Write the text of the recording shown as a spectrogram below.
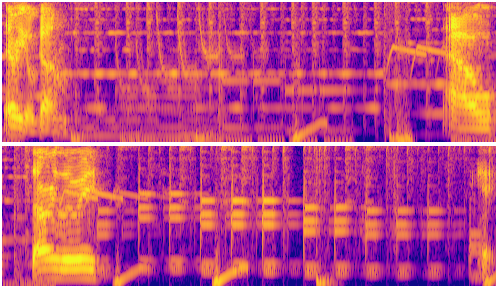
There we go, got him. Ow. Sorry, Louie. Okay.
